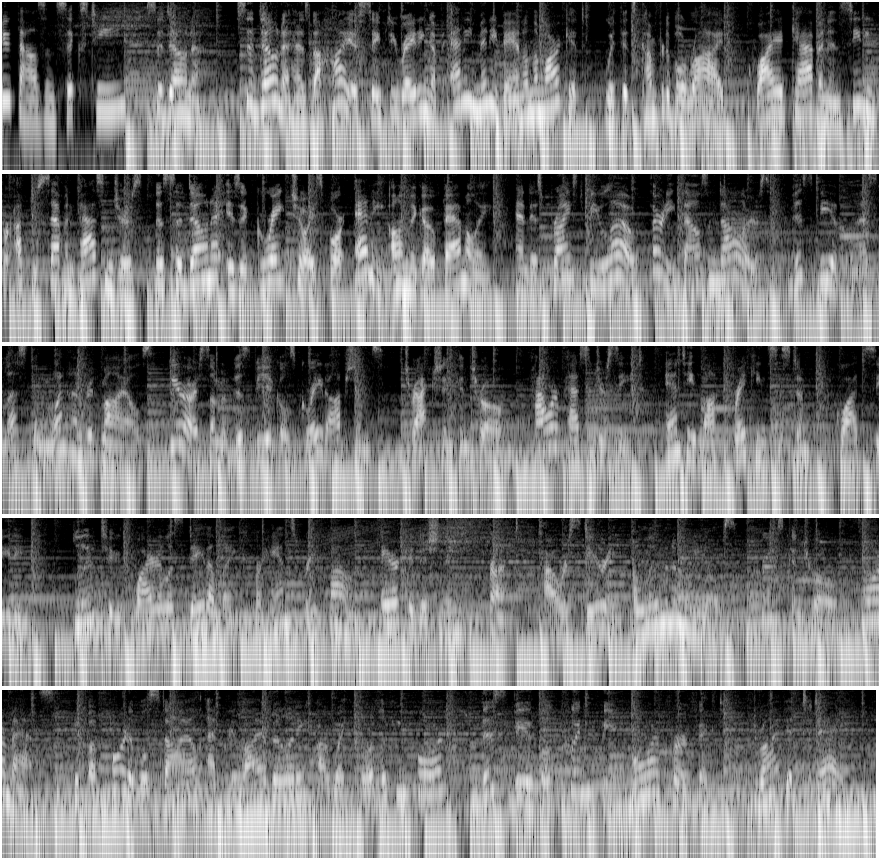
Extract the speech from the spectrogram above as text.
2016 Sedona. Sedona has the highest safety rating of any minivan on the market. With its comfortable ride, quiet cabin, and seating for up to seven passengers, the Sedona is a great choice for any on-the-go family and is priced below $30,000. This vehicle has less than 100 miles. Here are some of this vehicle's great options. Traction control, power passenger seat, anti-lock braking system, quad seating, Bluetooth wireless data link for hands-free phone, air conditioning, front, power steering, aluminum wheels, cruise control, floor mats. If affordable style and reliability are what you're looking for, this vehicle couldn't be more perfect. Drive it today.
